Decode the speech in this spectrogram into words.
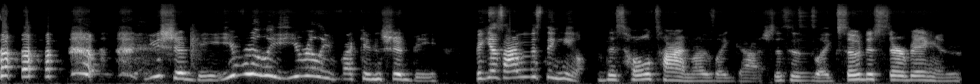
you should be. You really, you really fucking should be. Because I was thinking this whole time, I was like, gosh, this is like so disturbing and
